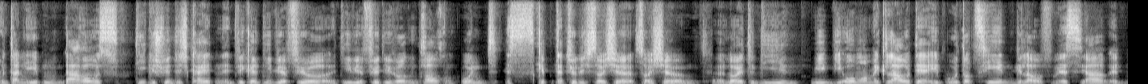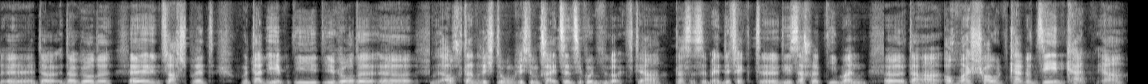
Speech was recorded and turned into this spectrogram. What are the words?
und dann eben daraus die Geschwindigkeiten entwickeln, die wir für, die wir für die Hürden brauchen. Und es gibt natürlich solche, solche äh, Leute, die, wie, wie Omar McLeod, der eben unter 10 gelaufen ist, ja, in äh, der, der Hürde, äh, im Flachsprint und dann eben die, die Hürde äh, auch dann Richtung, Richtung 13 Sekunden läuft, ja. Das ist im Endeffekt äh, die Sache, die man äh, da auch mal schauen kann und sehen kann, ja.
